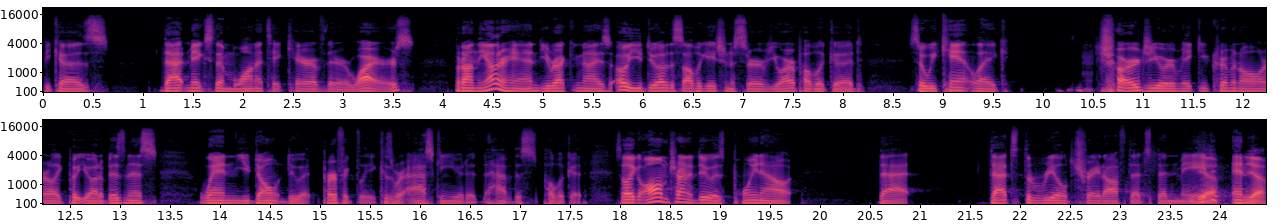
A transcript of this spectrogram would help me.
because that makes them want to take care of their wires. But on the other hand, you recognize, oh, you do have this obligation to serve. You are a public good, so we can't like charge you or make you criminal or like put you out of business when you don't do it perfectly because we're asking you to have this public good. So like all I'm trying to do is point out that that's the real trade-off that's been made. Yeah and yeah.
